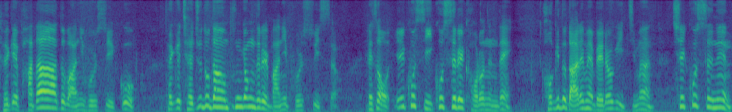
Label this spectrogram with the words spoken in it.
되게 바다도 많이 볼 수 있고 되게 제주도다운 풍경들을 많이 볼 수 있어요. 그래서 1코스, 2코스를 걸었는데 거기도 나름의 매력이 있지만 7코스는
